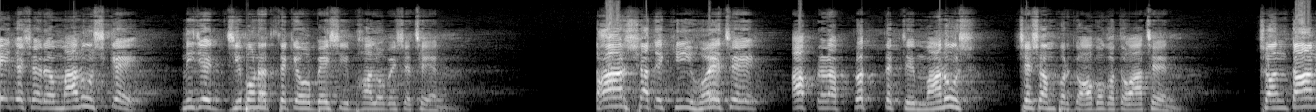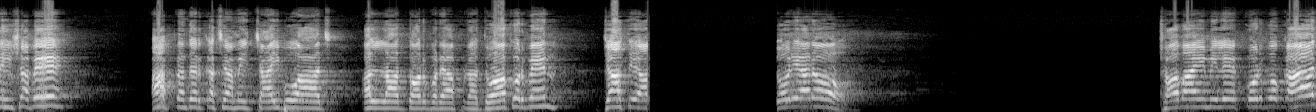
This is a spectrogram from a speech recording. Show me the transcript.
এই দেশের মানুষকে নিজের জীবনের থেকেও বেশি ভালোবেসেছেন। তার সাথে কি হয়েছে, আপনারা প্রত্যেকটি মানুষ সে সম্পর্কে অবগত আছেন। সন্তান হিসাবে আপনাদের কাছে আমি চাইব আজ আল্লাহর দরবারে আপনারা দোয়া করবেন, যাতে আরও। সবাই মিলে করব কাজ।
